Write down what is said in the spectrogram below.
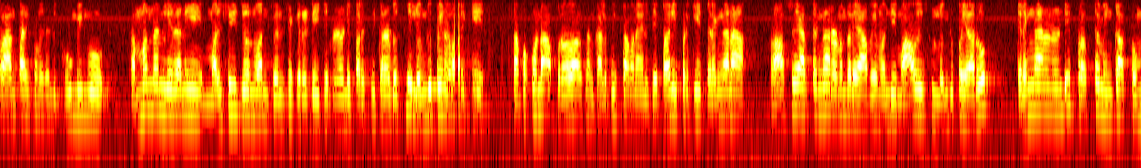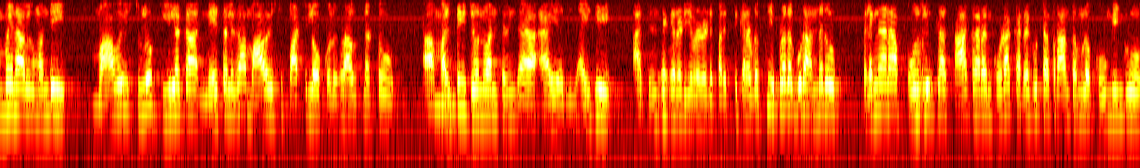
ప్రాంతానికి సంబంధించిన కూంబింగ్ సంబంధం లేదని multi zone one Chandrasekhar Reddy చెప్పినటువంటి పరిస్థితి కనబడుతుంది. లొంగిపోయిన వారికి తప్పకుండా పునరావాసం కల్పిస్తామని ఆయన చెప్పారు. ఇప్పటికీ తెలంగాణ రాష్ట్ర వ్యాప్తంగా రెండు వందల యాభై మంది మావోయిస్టులు లొంగిపోయారు. తెలంగాణ నుండి ప్రస్తుతం ఇంకా తొంభై నాలుగు మంది మావోయిస్టులు కీలక నేతలుగా మావోయిస్టు పార్టీలో కొనసాగుతున్నట్టు multi zone one I- IG ఆ చంద్రశేఖర్ రెడ్డి చెప్పినటువంటి పరిస్థితి కనబడుతుంది. ఇప్పటివరకు కూడా అందరూ తెలంగాణ పోలీసుల సహకారం కూడా కర్రగుట్ట ప్రాంతంలో కూంబింగ్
